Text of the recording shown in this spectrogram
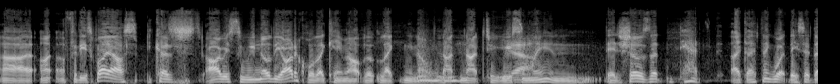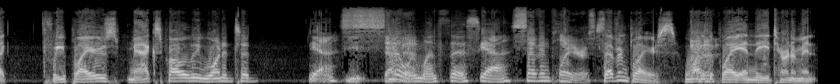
uh, uh, for these playoffs because obviously we know the article that came out that like you know mm-hmm. not not too recently yeah. and it shows that yeah like I think what they said like three players max probably wanted to yeah seven. no one wants this yeah seven players seven players wanted of, to play in the tournament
